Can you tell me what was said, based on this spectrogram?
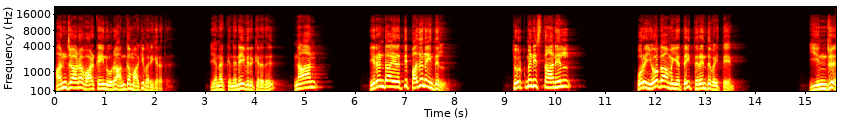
அன்றாட வாழ்க்கையின் ஒரு அங்கமாகி வருகிறது. எனக்கு நினைவிருக்கிறது நான் இரண்டாயிரத்தி பதினைந்தில் துர்க்மெனிஸ்தானில் ஒரு யோகா மையத்தை திறந்து வைத்தேன். இன்று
